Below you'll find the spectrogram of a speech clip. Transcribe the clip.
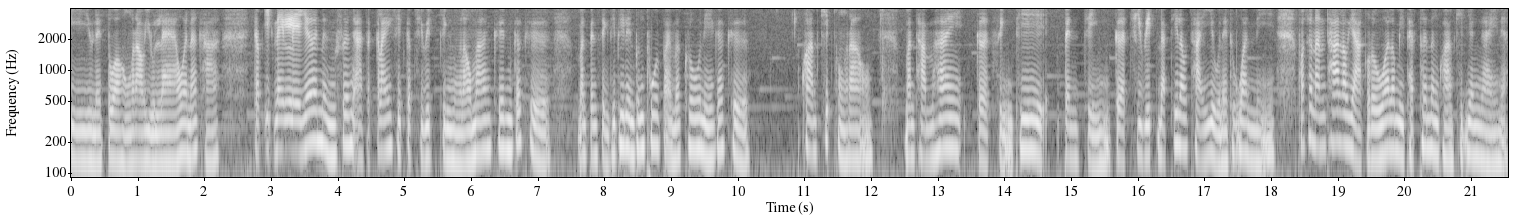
มีอยู่ในตัวของเราอยู่แล้วนะคะ กับอีกในเลเยอร์หนึ่งซึ่งอาจจะใกล้ชิดกับชีวิตจริงของเรามากขึ้นก็คือ มันเป็นสิ่งที่พี่ลินเพิ่งพูดไปเมื่อครู่นี้ก็คือ ความคิดของเรา มันทำให้เกิดสิ่งที่ เป็นจริง เกิดชีวิตแบบที่เราใช้อยู่ในทุกวันนี้ เพราะฉะนั้นถ้าเราอยากรู้ว่าเรามีแพทเทิร์นทางความคิดยังไงเนี่ย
